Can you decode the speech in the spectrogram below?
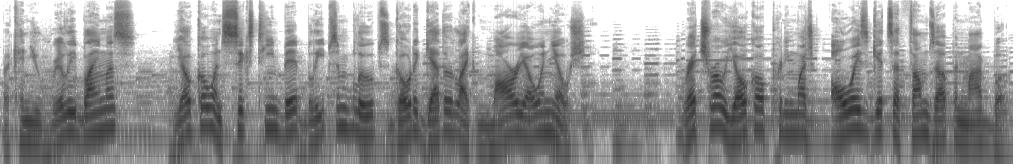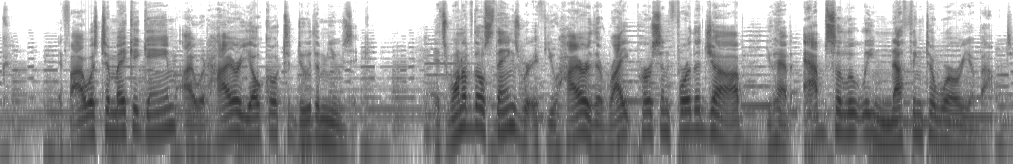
But can you really blame us? Yoko and 16 bit bleeps and bloops go together like Mario and Yoshi. Retro Yoko pretty much always gets a thumbs up in my book. If I was to make a game, I would hire Yoko to do the music. It's one of those things where if you hire the right person for the job, you have absolutely nothing to worry about.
